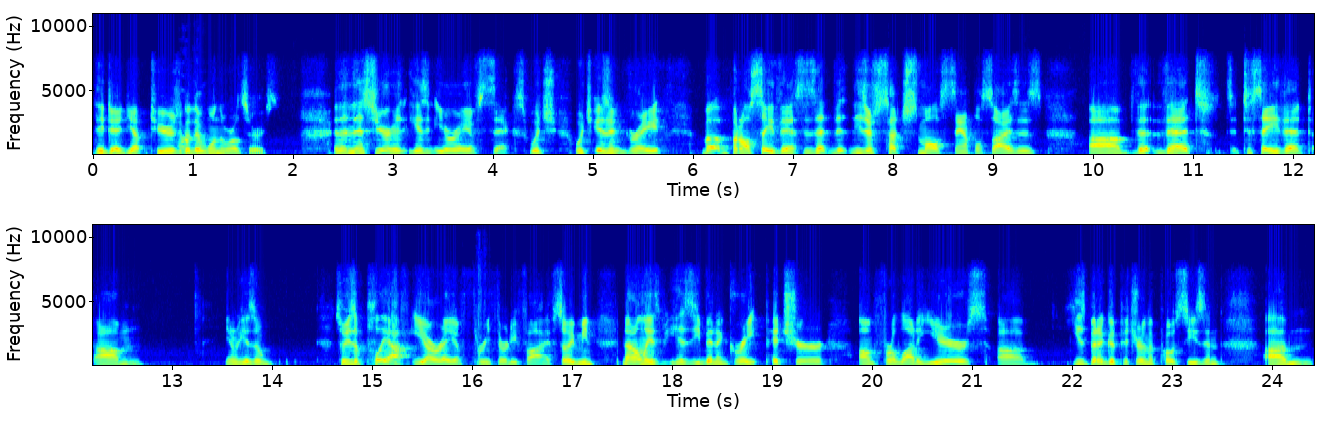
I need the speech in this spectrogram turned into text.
they did. Yep, two years ago they won the World Series, and then this year he has an ERA of six, which which isn't great. But but I'll say this is that th- these are such small sample sizes uh, that that to say that um, you know he has a so he's a playoff ERA of 335. So I mean, not only has, has he been a great pitcher um, for a lot of years, uh, he's been a good pitcher in the postseason. Um,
